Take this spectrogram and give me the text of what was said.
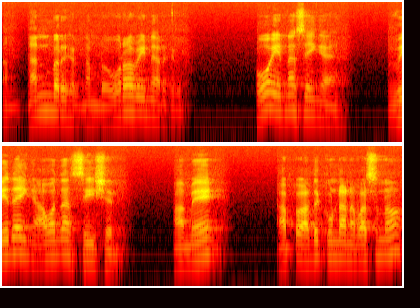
நம் நண்பர்கள் நம்முடைய உறவினர்கள். போய் என்ன செய்யுங்க? விதைங்க. அவன் தான் சீசன். ஆமே அப்போ அதுக்கு உண்டான வசனம்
